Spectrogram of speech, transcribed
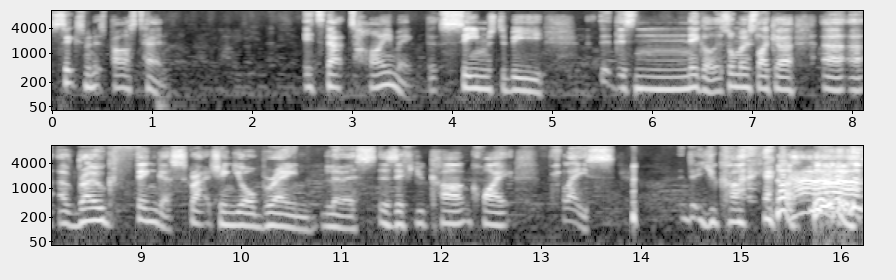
six minutes past 10. It's that timing that seems to be this niggle. It's almost like a, a, a a rogue finger scratching your brain, Lewis, as if you can't quite place. You can't. Ah!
